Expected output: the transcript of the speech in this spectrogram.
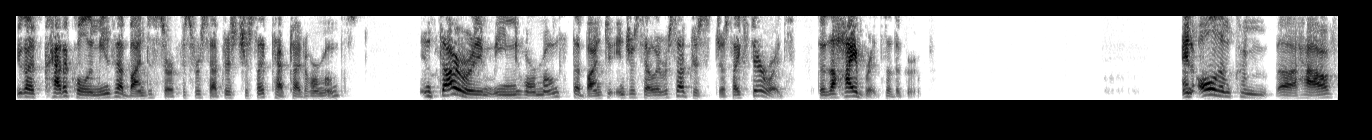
You got catecholamines that bind to surface receptors just like peptide hormones, and thyroid hormones that bind to intracellular receptors just like steroids. They're the hybrids of the group. And all of them uh, have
